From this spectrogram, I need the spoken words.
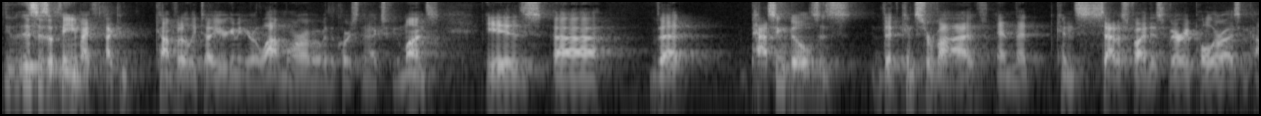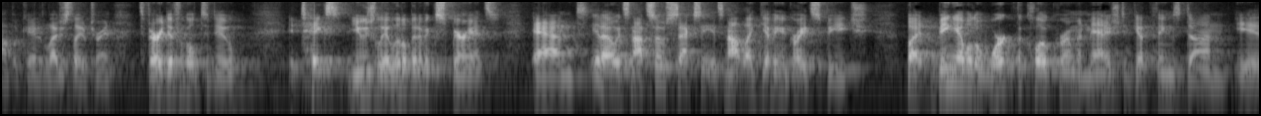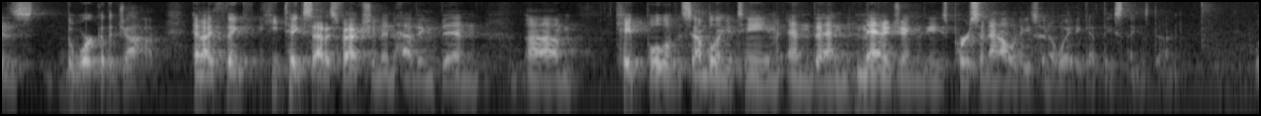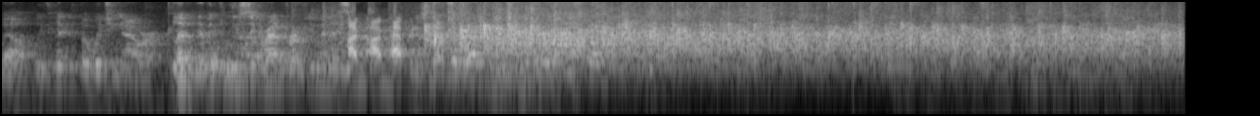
this is a theme I, I can confidently tell you you're going to hear a lot more of over the course of the next few months, is uh, that passing bills is that can survive and that can satisfy this very polarized and complicated legislative terrain. It's very difficult to do. It takes usually a little bit of experience, and you know, it's not so sexy. It's not like giving a great speech, but being able to work the cloakroom and manage to get things done is the work of the job. And I think he takes satisfaction in having been um, capable of assembling a team and then managing these personalities in a way to get these things done. Well, we've hit the bewitching hour. Let, can you stick around for a few minutes? I'm, I'm happy to stay.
